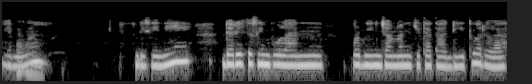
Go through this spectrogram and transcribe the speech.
Ya memang hmm. di sini dari kesimpulan perbincangan kita tadi itu adalah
